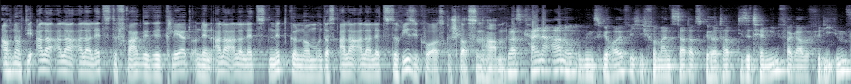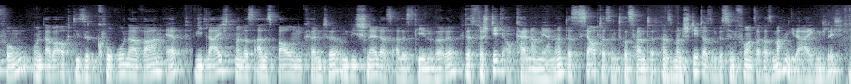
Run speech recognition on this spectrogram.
auch noch die aller, aller, allerletzte Frage geklärt und den aller, allerletzten mitgenommen und das aller, allerletzte Risiko ausgeschlossen haben. Du hast keine Ahnung übrigens, wie häufig ich von meinen Startups gehört habe, diese Terminvergabe für die Impfung und aber auch diese Corona-Warn-App, wie leicht man das alles bauen könnte und wie schnell das alles gehen würde. Das versteht auch keiner mehr. Ne? Das ist ja auch das Interessante. Also man steht da so ein bisschen vor und sagt, was machen die da eigentlich?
